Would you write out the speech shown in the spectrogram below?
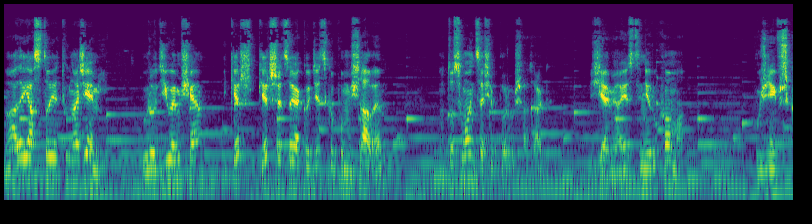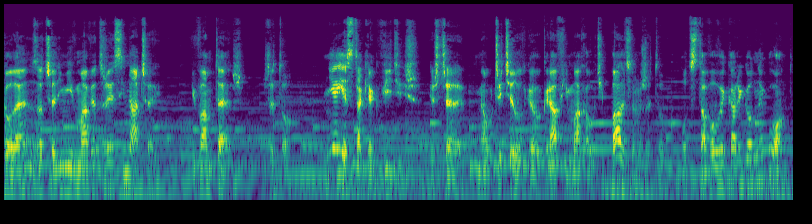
No ale ja stoję tu na Ziemi. Urodziłem się i pierwsze co jako dziecko pomyślałem, no to Słońce się porusza, tak? Ziemia jest nieruchoma. Później w szkole zaczęli mi wmawiać, że jest inaczej. I wam też, że to nie jest tak, jak widzisz. Jeszcze nauczyciel od geografii machał ci palcem, że to podstawowy, karygodny błąd.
